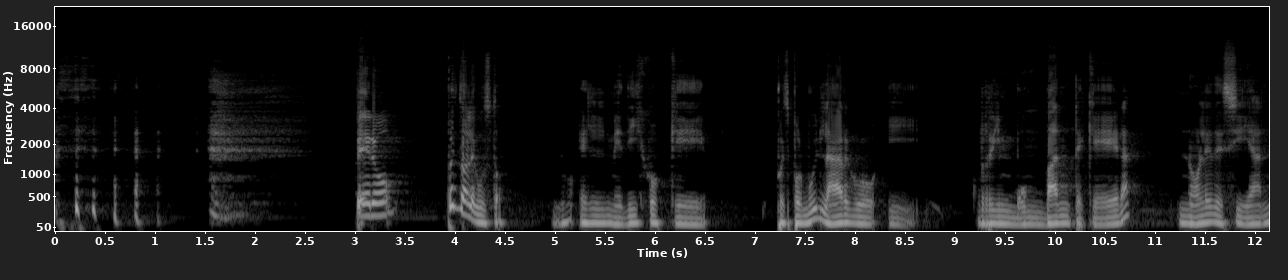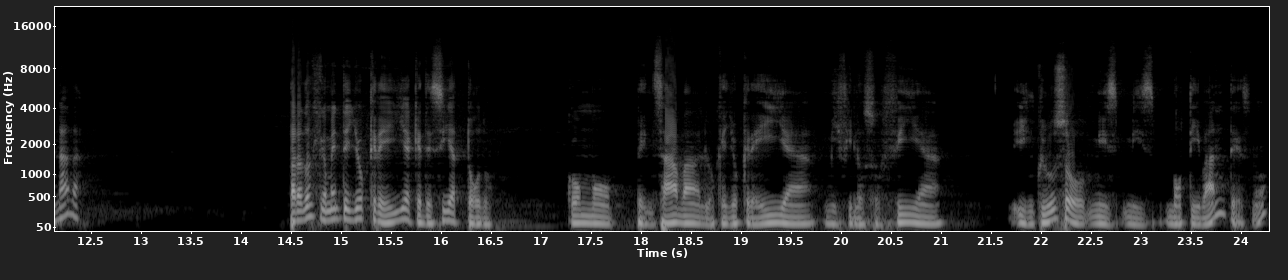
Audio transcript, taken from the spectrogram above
Pero, pues no le gustó. Él me dijo que, pues por muy largo y rimbombante que era, no le decía nada. Paradójicamente yo creía que decía todo, cómo pensaba, lo que yo creía, mi filosofía, incluso mis, mis motivantes, ¿no?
